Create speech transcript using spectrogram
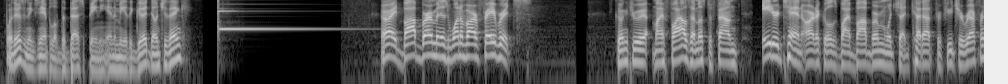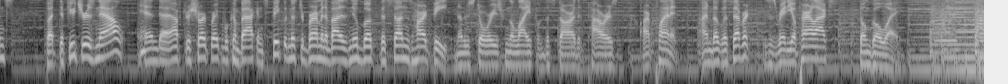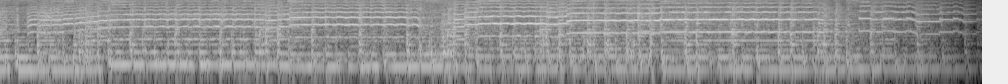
Boy, there's an example of the best being the enemy of the good, don't you think? All right, Bob Berman is one of our favorites. Going through my files, I must have found eight or ten articles by Bob Berman, which I'd cut out for future reference. But the future is now, and uh, after a short break, we'll come back and speak with Mr. Berman about his new book, The Sun's Heartbeat and other stories from the life of the star that powers our planet. I'm Douglas Everett. This is Radio Parallax. Don't go away.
